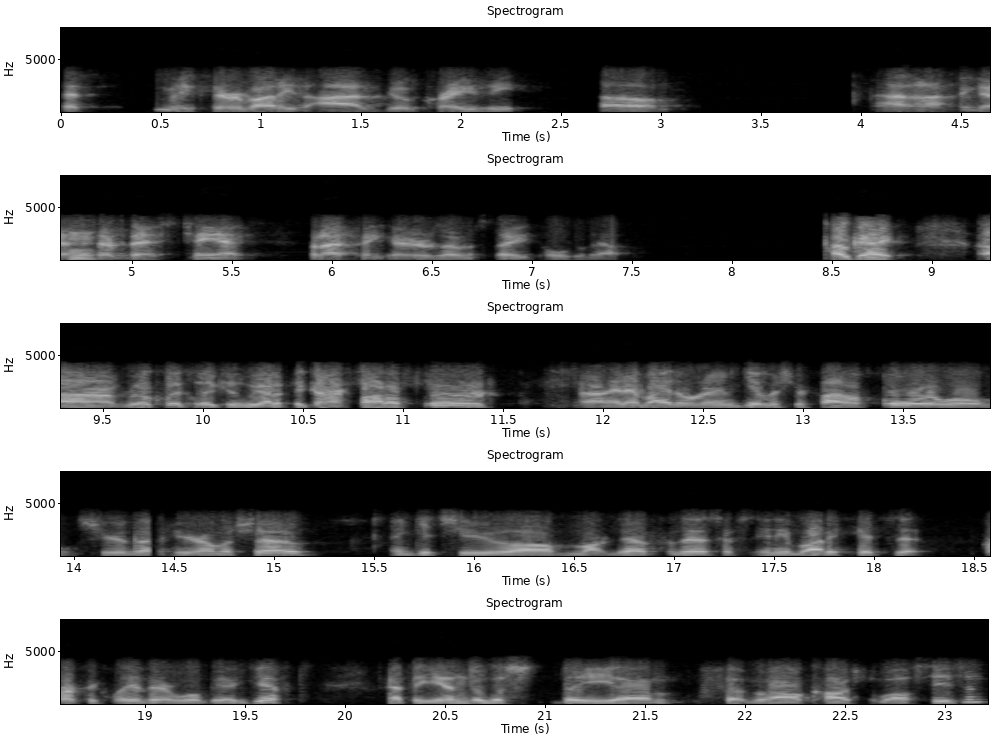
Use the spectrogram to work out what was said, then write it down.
that makes everybody's eyes go crazy. Um I, I think that's Hmm. their best chance, but I think Arizona State pulls it out. Okay, uh, real quickly because we got to pick our final four. Uh, and in the room, give us your final four. We'll share that here on the show and get you uh, marked down for this. If anybody hits it perfectly, there will be a gift at the end of this, the um, football college football season.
